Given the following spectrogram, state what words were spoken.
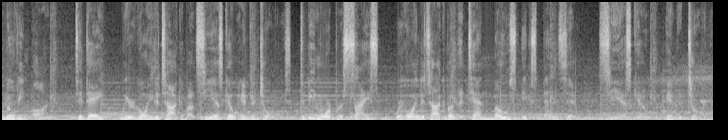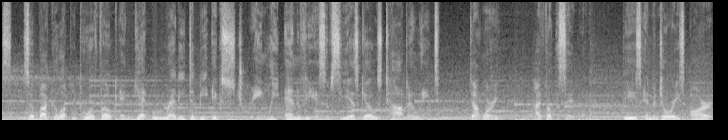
Moving on. Today, we are going to talk about CSGO inventories. To be more precise, we're going to talk about the 10 most expensive CSGO inventories. So buckle up, you poor folk, and get ready to be extremely envious of CSGO's top elite. Don't worry, I felt the same way. These inventories are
